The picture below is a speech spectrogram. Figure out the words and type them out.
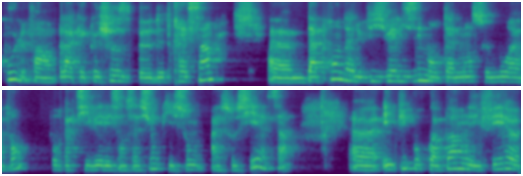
cool, enfin voilà, quelque chose de, très simple, euh, d'apprendre à le visualiser mentalement ce mot avant pour activer les sensations qui sont associées à ça. Euh, et puis pourquoi pas en effet, euh,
